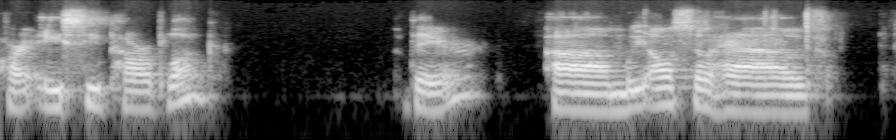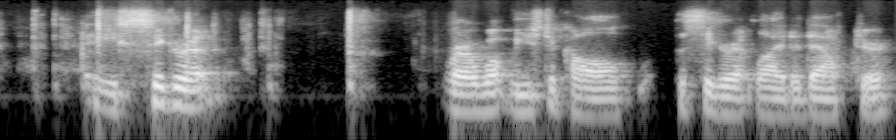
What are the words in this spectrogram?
our AC power plug there. Um, we also have a cigarette, or what we used to call the cigarette light adapter,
